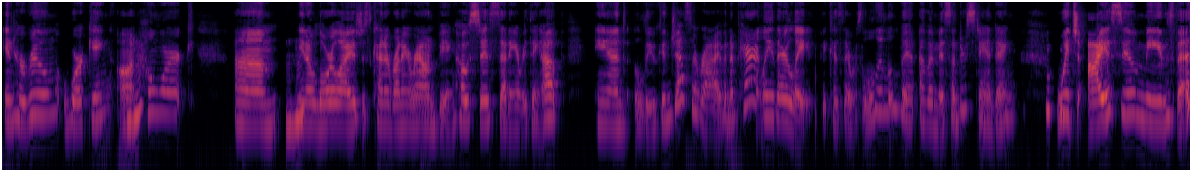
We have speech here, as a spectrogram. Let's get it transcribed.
in her room working on homework. Um, Mhm. you know, Lorelai is just kind of running around being hostess, setting everything up, and Luke and Jess arrive, and apparently they're late because there was a little bit of a misunderstanding, which I assume means that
